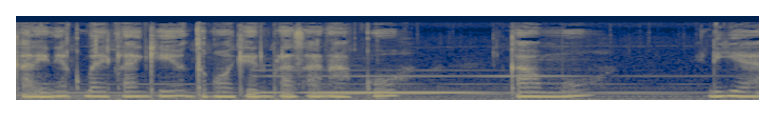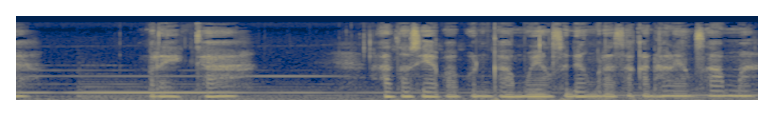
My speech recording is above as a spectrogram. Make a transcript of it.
kali ini aku balik lagi untuk ngewakilin perasaan aku, kamu, dia, mereka, atau siapa pun kamu yang sedang merasakan hal yang sama.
